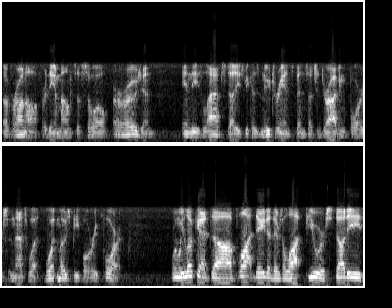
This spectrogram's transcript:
of runoff or the amounts of soil erosion in these lab studies because nutrients been such a driving force, and that's what, what most people report. When we look at uh, plot data, there's a lot fewer studies.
